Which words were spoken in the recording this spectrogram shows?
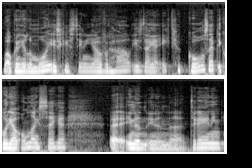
wat ook een hele mooie is, Christine, in jouw verhaal, is dat je echt gekozen hebt. Ik hoorde jou onlangs zeggen, uh, in een, in een uh, training,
